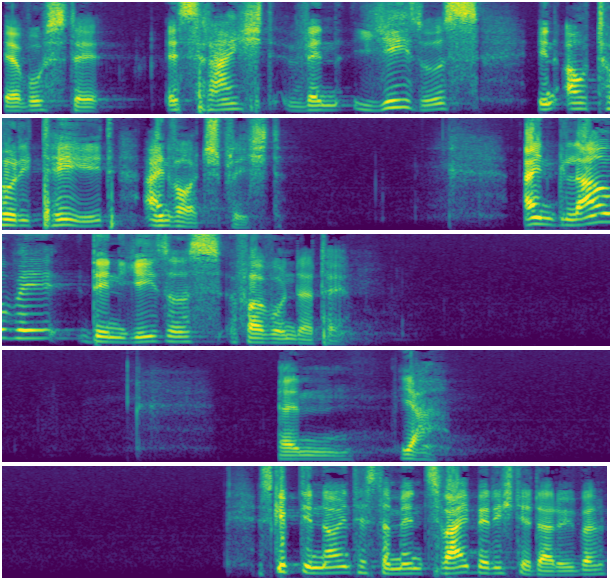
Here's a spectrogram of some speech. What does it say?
Er wusste, es reicht, wenn Jesus in Autorität ein Wort spricht. Ein Glaube, den Jesus verwunderte. Ähm, ja, Es gibt im Neuen Testament zwei Berichte darüber,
